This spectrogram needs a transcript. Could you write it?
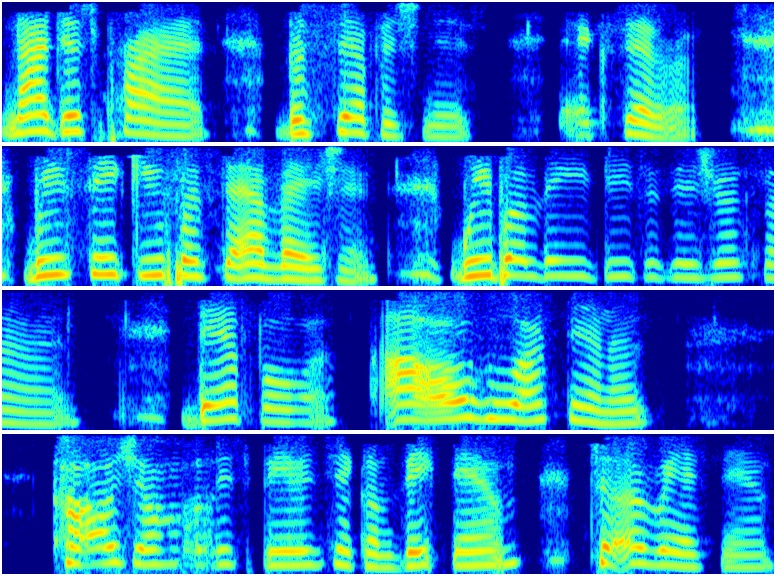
Not just pride, but selfishness, etc. We seek you for salvation. We believe Jesus is your son. Therefore, all who are sinners, cause your Holy Spirit to convict them, to arrest them,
